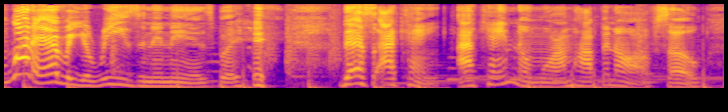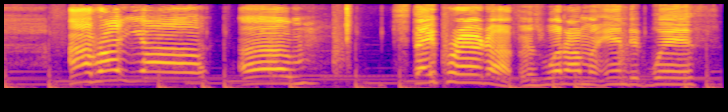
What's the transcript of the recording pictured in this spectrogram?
whatever your reasoning is. But that's I can't I can't no more. I'm hopping off. So, all right, y'all. Um, stay prayed up is what I'm gonna end it with.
